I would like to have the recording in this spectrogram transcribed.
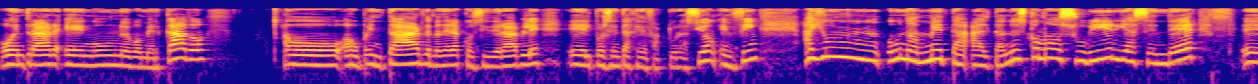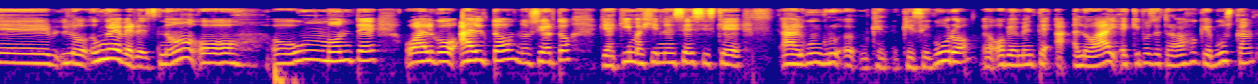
o entrar en un nuevo mercado, o aumentar de manera considerable el porcentaje de facturación, en fin, hay un, una meta alta, no es como subir y ascender eh, un Everest, ¿no? O, un monte o algo alto, ¿no es cierto? Y aquí imagínense si es que algún grupo, que, que, seguro, obviamente lo hay, equipos de trabajo que buscan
